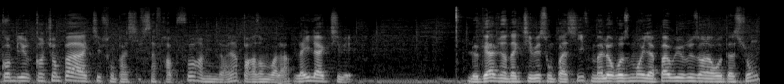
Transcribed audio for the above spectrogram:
quand, quand Champa active son passif, ça frappe fort, à mine de rien. Par exemple, voilà, là il a activé. Le gars vient d'activer son passif. Malheureusement, il n'y a pas Virus dans la rotation.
